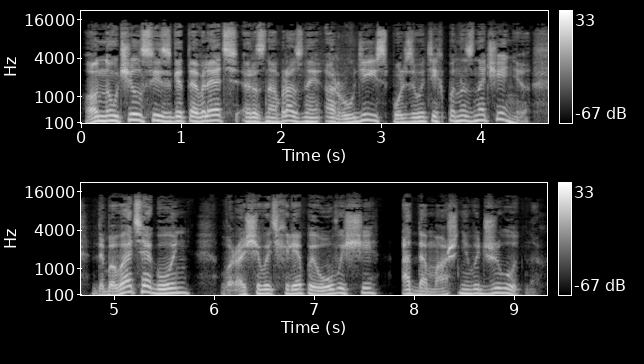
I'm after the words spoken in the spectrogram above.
Он научился изготовлять разнообразные орудия, использовать их по назначению, добывать огонь, выращивать хлеб и овощи, одомашнивать животных.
